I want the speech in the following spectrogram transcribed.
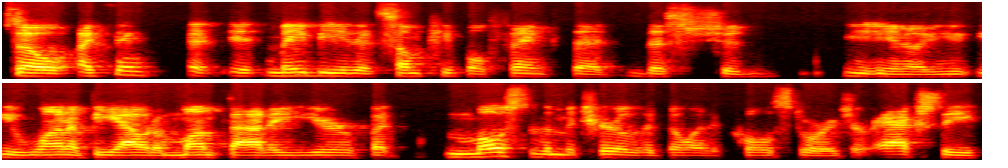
So I think it, it may be that some people think that this should, you know, you, you want to be out a month out a year, but most of the materials that go into cold storage are actually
